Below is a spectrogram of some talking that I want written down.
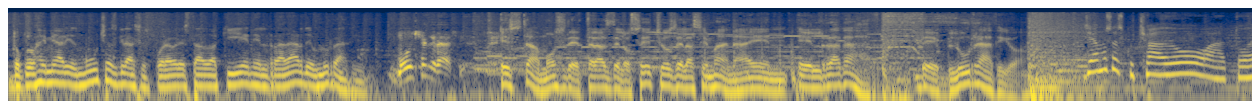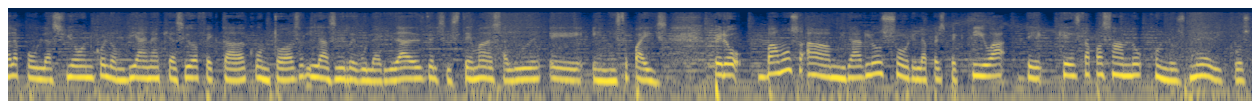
Doctor Jaime Arias, muchas gracias por haber estado aquí en el radar de Blue Radio. Muchas gracias. Estamos detrás de los hechos de la semana en El Radar de Blue Radio. Ya hemos escuchado a toda la población colombiana que ha sido afectada con todas las irregularidades del sistema de salud eh, en este país, pero vamos a mirarlo sobre la perspectiva de qué está pasando con los médicos,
